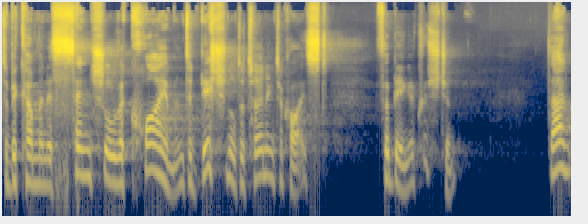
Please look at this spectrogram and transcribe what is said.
to become an essential requirement, additional to turning to Christ, for being a Christian. Then,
